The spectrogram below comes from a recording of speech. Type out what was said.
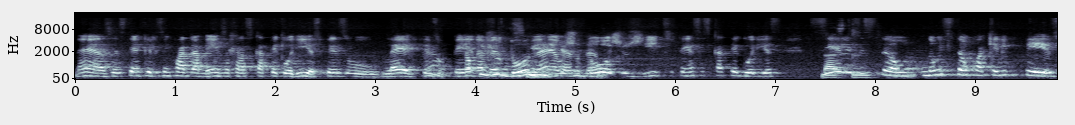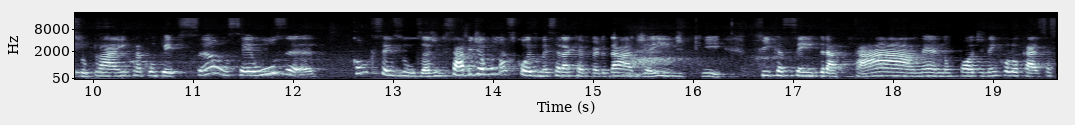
né? Às vezes tem aqueles enquadramentos, aquelas categorias, peso leve, peso é, pena, peso judô, né? né? O judô, jiu-jitsu, tem essas categorias. Se Bastante. eles estão, não estão com aquele peso para ir para a competição, você usa. Como que vocês usam? A gente sabe de algumas coisas, mas será que é verdade aí? De que fica sem hidratar, né? Não pode nem colocar essas.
